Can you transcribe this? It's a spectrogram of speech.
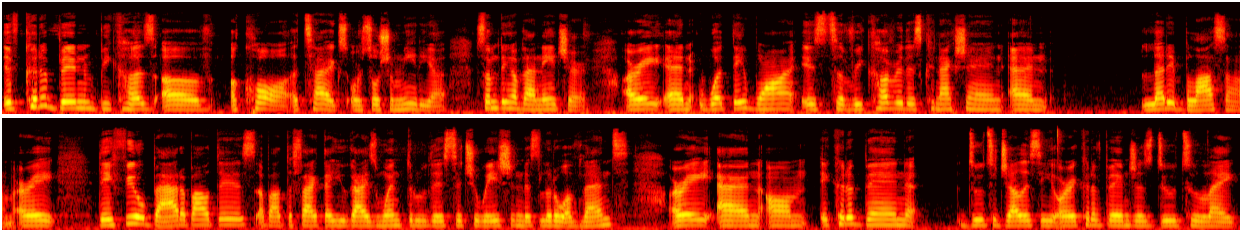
it could have been because of a call, a text, or social media, something of that nature. All right. And what they want is to recover this connection and let it blossom. All right. They feel bad about this, about the fact that you guys went through this situation, this little event. All right. And um, it could have been due to jealousy or it could have been just due to like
